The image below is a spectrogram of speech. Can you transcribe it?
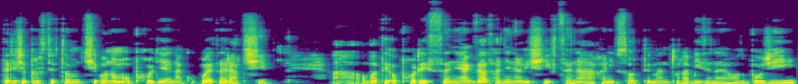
tedy že prostě v tom či onom obchodě nakupujete radši. A oba ty obchody se nějak zásadně neliší v cenách ani v sortimentu nabízeného zboží.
